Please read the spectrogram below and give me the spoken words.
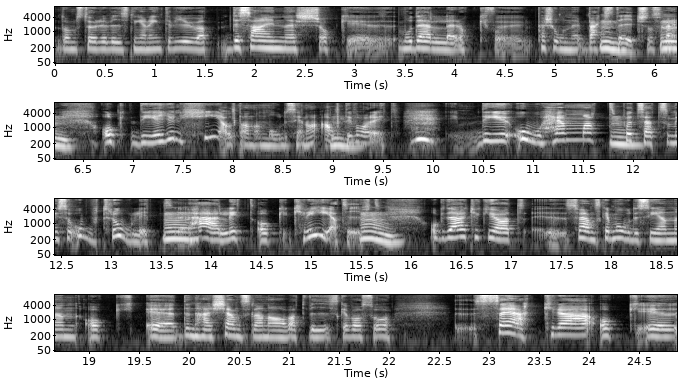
de större visningarna, intervjuat designers och eh, modeller och personer backstage och sådär. Och det är ju en helt annan modescen, har alltid varit. Det är ju ohämmat på ett sätt som är så otroligt eh, härligt och kreativt. Och där tycker jag att eh, svenska modescenen och eh, den här känslan av att vi ska vara så säkra och eh,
